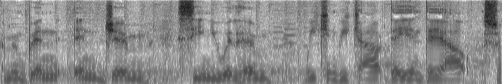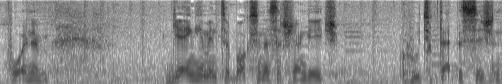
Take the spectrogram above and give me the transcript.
I mean, been in gym, seeing you with him week in week out, day in day out, supporting him. Getting him into boxing at such a young age, who took that decision?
